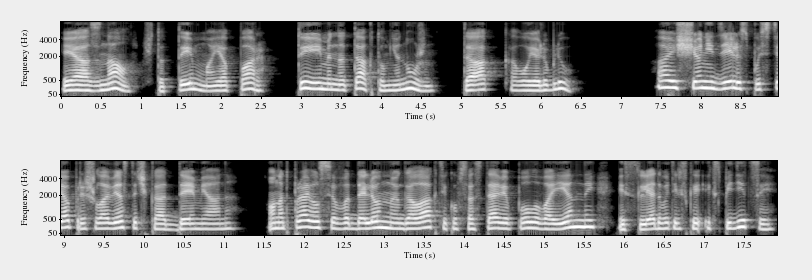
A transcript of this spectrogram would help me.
я знал, что ты моя пара. Ты именно так, кто мне нужен. Так, кого я люблю». А еще неделю спустя пришла весточка от Демиана. Он отправился в отдаленную галактику в составе полувоенной исследовательской экспедиции.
